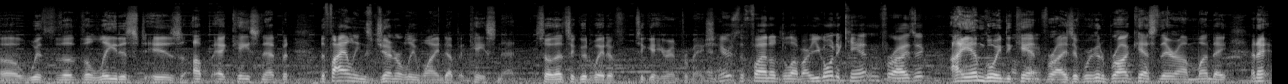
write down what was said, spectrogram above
uh, with the, the latest is up at CaseNet, but the filings generally wind up at CaseNet. So that's a good way to, to get your And information. here's the final dilemma: Are you going to Canton for Isaac? I am going to Canton for Isaac. We're going to broadcast there on Monday. And I,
